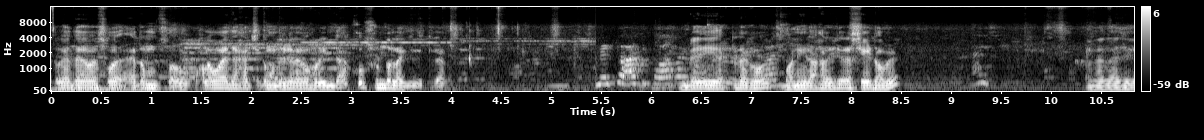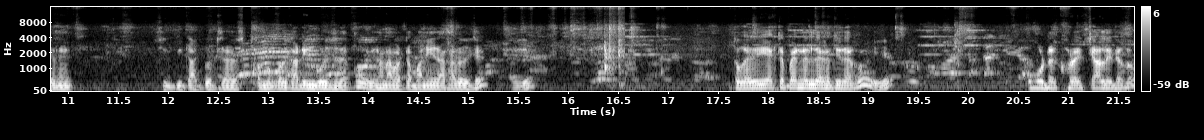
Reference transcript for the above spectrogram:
তো গাইজ দেখো একদম ভালোভাবে দেখাচ্ছে তোমাদেরকে। দেখো, হরিণটা খুব সুন্দর লাগছে দেখতে, দেখো। এই একটা দেখো, বানিয়ে রাখা হয়েছে এটা সেট হবে। যাচ্ছে এখানে শিল্পী কাজ করছে থার্মোকল কাটিং করেছে, দেখো। এখানে আবার একটা বানিয়ে রাখা রয়েছে, এই যে। তো এই একটা প্যান্ডেল দেখাচ্ছি, দেখো, এই যে। উপরটা খড়ের চাল, দেখো।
